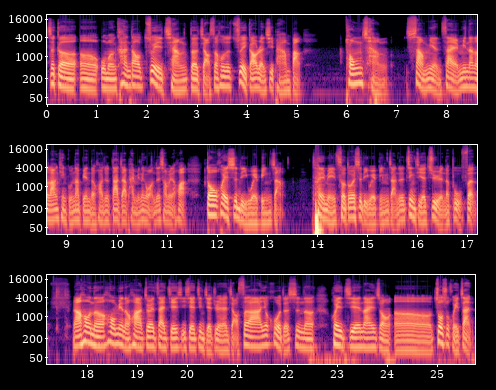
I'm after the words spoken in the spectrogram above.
这个呃，我们看到最强的角色或者最高人气排行榜，通常上面在 Mina 的 Ranking 谷那边的话，就大家排名那个网站上面的话，都会是李维兵长。对，没错，都会是李维兵长，就是晋级的巨人的部分。然后呢，后面的话就会再接一些晋级巨人的角色啊，又或者是呢，会接那一种呃咒术回战，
